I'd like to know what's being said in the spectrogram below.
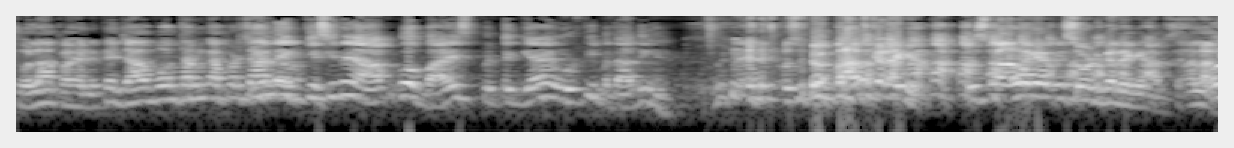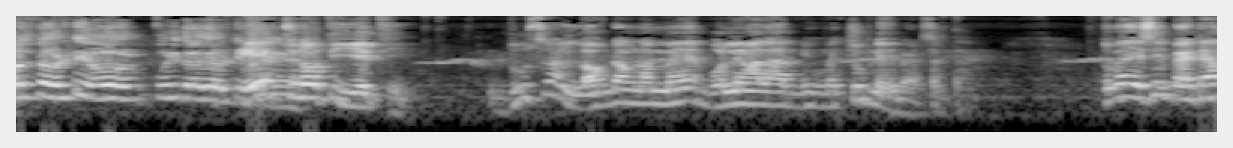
छोला पहन के जाओ बौद्ध धर्म का प्रचार नहीं, किसी ने आपको 22 प्रतिज्ञाएँ उल्टी बता दी हैं। उसमें बात करेंगे उसमें अलग एपिसोड करेंगे आपसे अलग। उसमें उल्टी वो पूरी तरह से उल्टी एक चुनौती ये थी दूसरा लॉकडाउन अब मैं बोलने वाला आदमी मैं चुप नहीं बैठ सकता। तो मैं ऐसे बैठा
